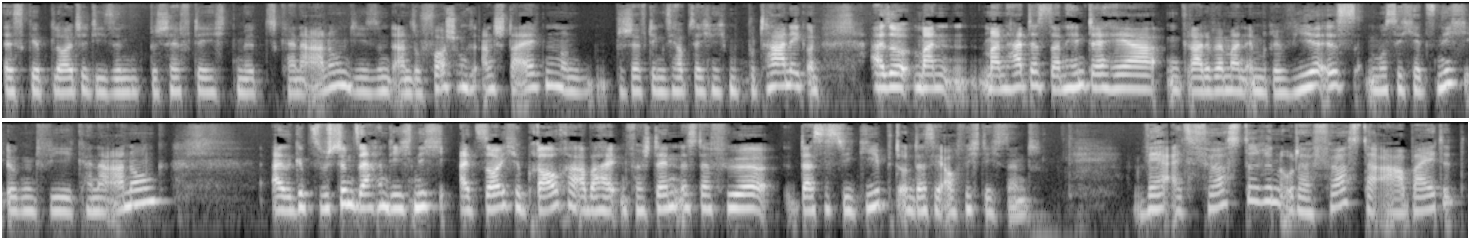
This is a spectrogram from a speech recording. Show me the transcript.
Es gibt Leute, die sind beschäftigt mit, keine Ahnung, die sind an so Forschungsanstalten und beschäftigen sich hauptsächlich mit Botanik. Und also man, man hat das dann hinterher, gerade wenn man im Revier ist, muss ich jetzt nicht irgendwie, keine Ahnung, also gibt es bestimmt Sachen, die ich nicht als solche brauche, aber halt ein Verständnis dafür, dass es sie gibt und dass sie auch wichtig sind. Wer als Försterin oder Förster arbeitet,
